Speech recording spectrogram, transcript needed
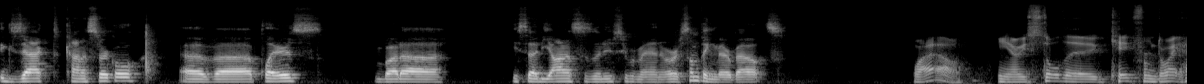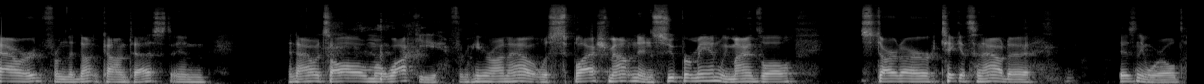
exact kind of circle of uh, players, but uh, he said Giannis is the new Superman or something thereabouts. Wow. You know, he stole the cake from Dwight Howard from the dunk contest and and now it's all Milwaukee from here on out with Splash Mountain and Superman. We might as well start our tickets now to Disney World.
